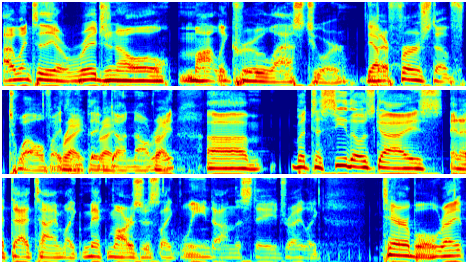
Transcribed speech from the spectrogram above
I went to the original Motley Crue last tour, Yep. their first of 12, I Right, think they've right, done now, right? Um, but to see those guys, and at that time, like Mick Mars just like leaned on the stage, right? Like terrible, right?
